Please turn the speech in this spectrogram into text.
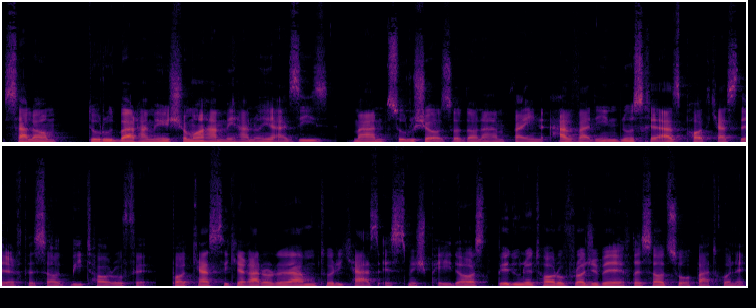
سلام. درود بر همه شما هم میهنهای عزیز. من سروش آزادانم و این اولین نسخه از پادکست اقتصاد بیتارفه پادکستی که قرار همونطوری که از اسمش پیداست بدون تعارف راجع به اقتصاد صحبت کنه.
